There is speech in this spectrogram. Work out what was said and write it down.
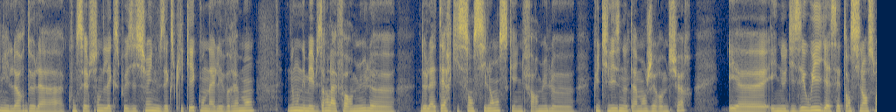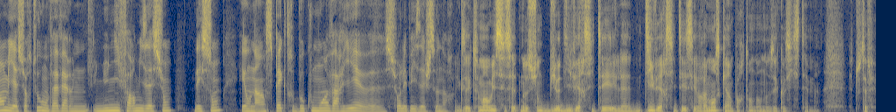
Et lors de la conception de l'exposition, il nous expliquait qu'on allait vraiment. Nous, on aimait bien la formule euh, de la Terre qui sent silence, qui est une formule euh, qu'utilise notamment Jérôme Sueur. Euh, et, il nous disait oui, il y a cet ensilencement, mais il y a surtout, on va vers une, uniformisation des sons et on a un spectre beaucoup moins varié sur les paysages sonores. Exactement, oui, c'est cette notion de biodiversité et la diversité, c'est vraiment ce qui est important dans nos écosystèmes. Tout à fait.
